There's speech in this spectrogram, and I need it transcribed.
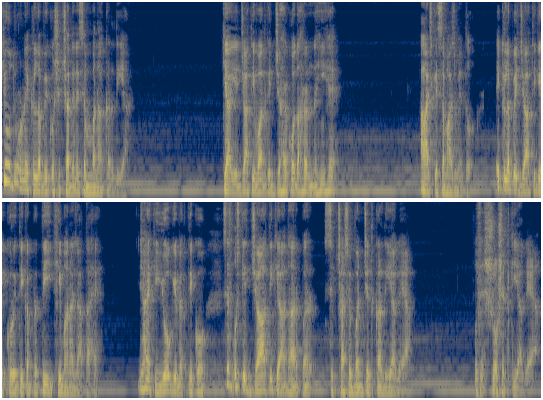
क्यों द्रोण ने एकलव्य को शिक्षा देने से मना कर दिया? क्या यह जातिवाद के जहर का उदाहरण नहीं है? आज के समाज में तो एकलव्य जाति के कुरीति का प्रतीक ही माना जाता है। जहाँ एक योग्य व्यक्ति को सिर्फ़ उसकी जाति के आधार पर शिक्षा से वंचित कर दिया गया। उसे शोषित किया गया।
